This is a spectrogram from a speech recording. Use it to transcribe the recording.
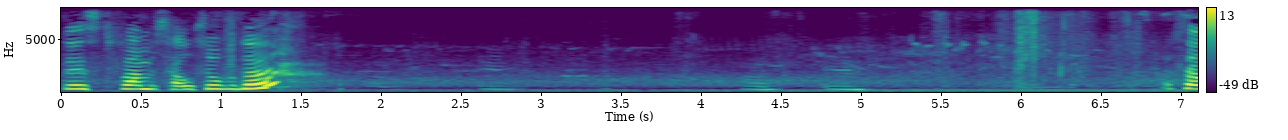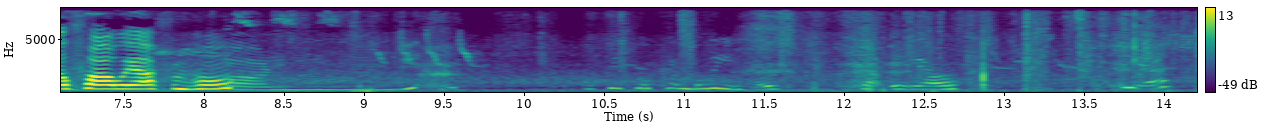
There's the farmer's house over there. That's how far we are from home. Believe that we are here.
